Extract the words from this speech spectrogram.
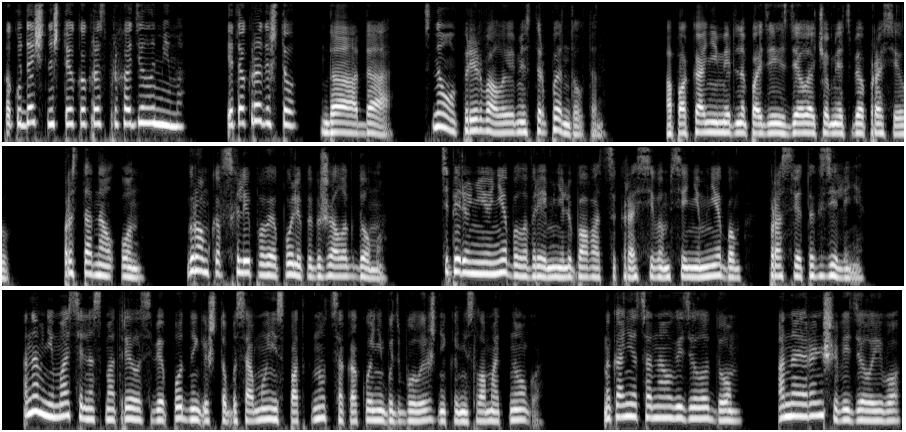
Как удачно, что я как раз проходила мимо. Я так рада, что...» «Да, да», — снова прервал ее мистер Пендлтон. «А пока немедленно пойди и сделай, о чем я тебя просил», — простонал он. Громко всхлипывая, Поля побежала к дому. Теперь у нее не было времени любоваться красивым синим небом в просветах зелени. Она внимательно смотрела себе под ноги, чтобы самой не споткнуться о какой-нибудь булыжник и не сломать ногу. Наконец она увидела дом. Она и раньше видела его,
